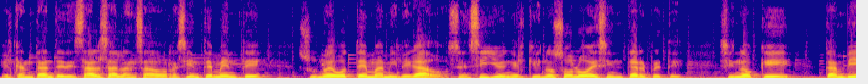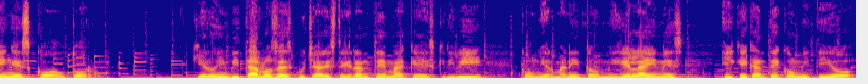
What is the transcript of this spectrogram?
El cantante de salsa ha lanzado recientemente su nuevo tema Mi legado, sencillo en el que no solo es intérprete, sino que también es coautor. Quiero invitarlos a escuchar este gran tema que escribí con mi hermanito Miguel Aines y que canté con mi tío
